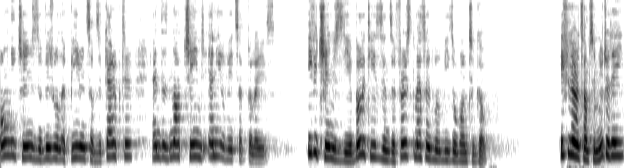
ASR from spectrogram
only changes the visual appearance of the character and does not change any of its abilities. If it changes the abilities, then the first method will be the one to go. If you learned something new today,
